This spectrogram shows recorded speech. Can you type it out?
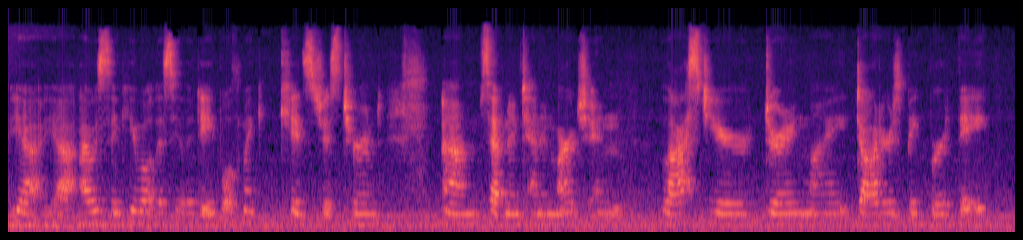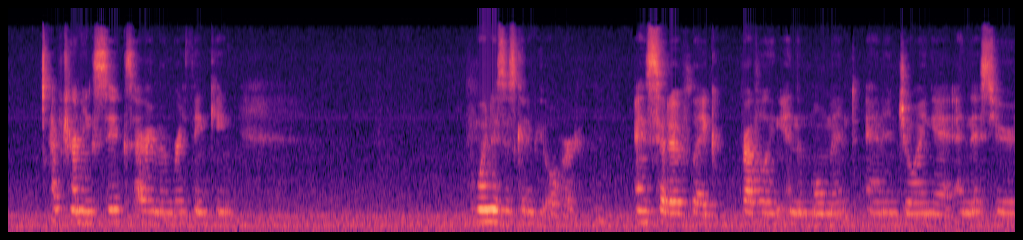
Yeah, yeah. I was thinking about this the other day. Both my kids just turned um, seven and ten in March, and last year during my daughter's big birthday of turning six, I remember thinking, when is this going to be over? Instead of like reveling in the moment and enjoying it. And this year,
